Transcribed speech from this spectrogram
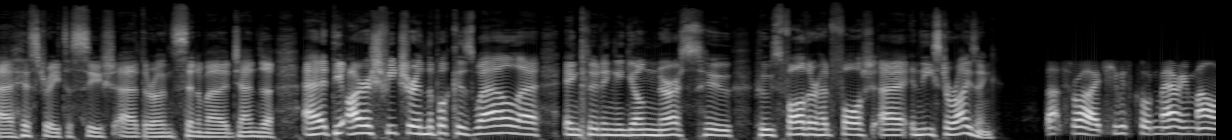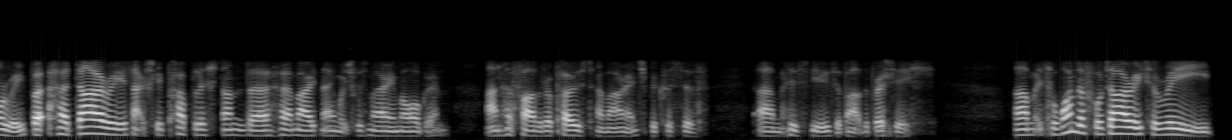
uh, history to suit uh, their own cinema agenda. Uh, the Irish feature in the book as well, uh, including a young nurse who whose father had fought in the Easter Rising. That's right. She was called Mary Mallory, but her diary is actually published under her married name, which was Mary Morgan, and her father opposed her marriage because of um, his views about the British. Um, it's a wonderful diary to read.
